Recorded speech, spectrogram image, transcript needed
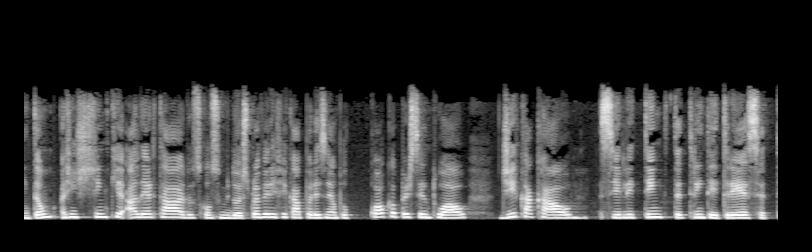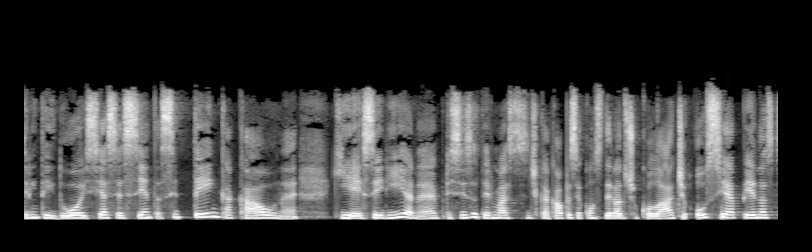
Então, a gente tem que alertar os consumidores para verificar, por exemplo, qual que é o percentual de cacau, se ele tem que ter 33, se é 32, se é 60, se tem cacau, né, que é, seria, né, precisa ter massa de cacau para ser considerado chocolate, ou se é apenas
